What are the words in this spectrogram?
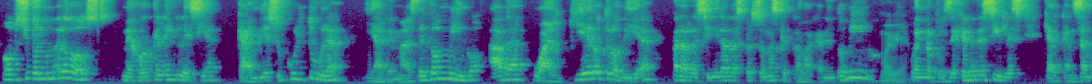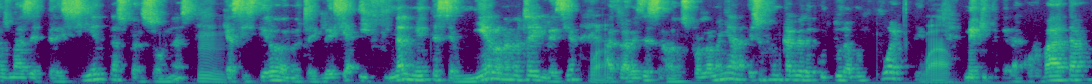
Opción número dos, mejor que la iglesia cambie su cultura y además del domingo, habrá cualquier otro día para recibir a las personas que trabajan en domingo. Muy bien. Bueno, pues déjenme decirles que alcanzamos más de 300 personas mm. que asistieron a nuestra iglesia y finalmente se unieron a nuestra iglesia a través de sábados por la mañana. Eso fue un cambio de cultura muy fuerte. Me quité la corbata,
